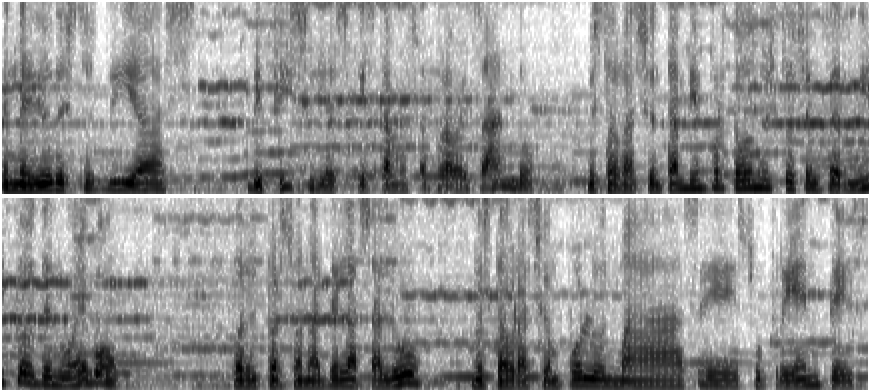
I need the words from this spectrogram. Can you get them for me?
en medio de estos días difíciles que estamos atravesando. Nuestra oración también por todos nuestros enfermitos de nuevo, por el personal de la salud, nuestra oración por los más eh, sufrientes,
